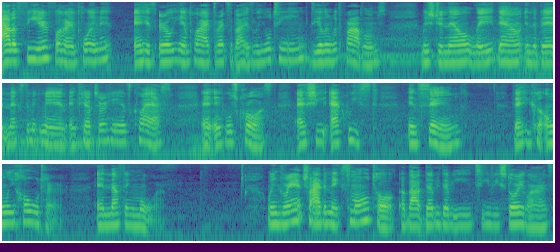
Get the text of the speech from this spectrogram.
Out of fear for her employment and his early implied threats about his legal team dealing with problems, Miss Janelle laid down in the bed next to McMahon and kept her hands clasped and ankles crossed as she acquiesced in saying that he could only hold her and nothing more. When Grant tried to make small talk about WWE TV storylines,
